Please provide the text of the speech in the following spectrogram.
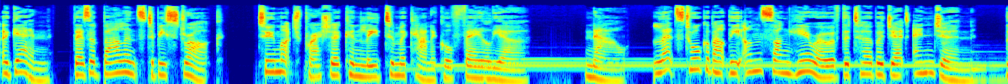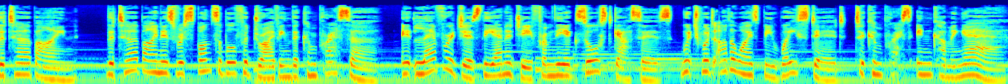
Again, there's a balance to be struck. Too much pressure can lead to mechanical failure. Now, let's talk about the unsung hero of the turbojet engine, the turbine. The turbine is responsible for driving the compressor. It leverages the energy from the exhaust gases, which would otherwise be wasted, to compress incoming air.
